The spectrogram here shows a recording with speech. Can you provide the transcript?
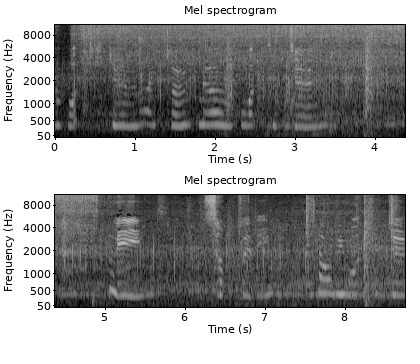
know what to do. I don't know what to do. Please, somebody, tell me what to do.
